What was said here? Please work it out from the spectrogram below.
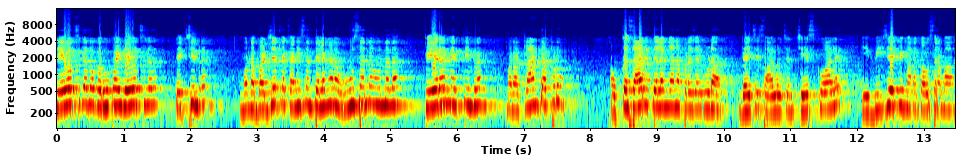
చేయవచ్చు కదా ఒక రూపాయి చేయవచ్చు కదా తెచ్చిండ్రా? మొన్న బడ్జెట్లో కనీసం తెలంగాణ ఊసన్న ఉన్నదా? పేరన్న ఎత్తిండ్రా? మరి అట్లాంటప్పుడు ఒక్కసారి తెలంగాణ ప్రజలు కూడా దయచేసి ఆలోచన చేసుకోవాలి. ఈ బీజేపీ మనకు అవసరమా?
